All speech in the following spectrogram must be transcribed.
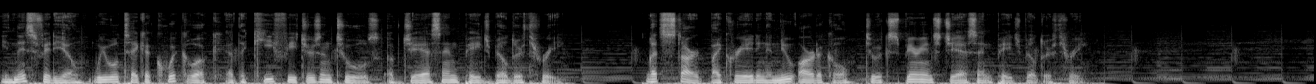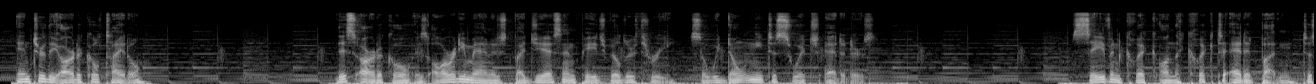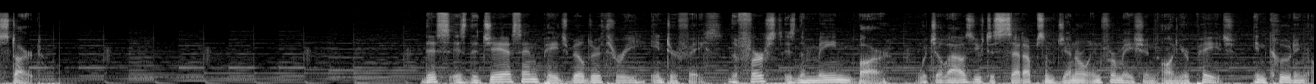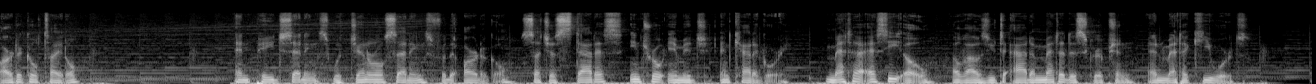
In this video, we will take a quick look at the key features and tools of JSN Page Builder 3. Let's start by creating a new article to experience JSN Page Builder 3. Enter the article title. This article is already managed by JSN Page Builder 3, so we don't need to switch editors. Save and click on the Click to Edit button to start. This is the JSN Page Builder 3 interface. The first is the main bar, which allows you to set up some general information on your page, including article title, and page settings with general settings for the article, such as status, intro image, and category. Meta SEO allows you to add a meta description and meta keywords.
